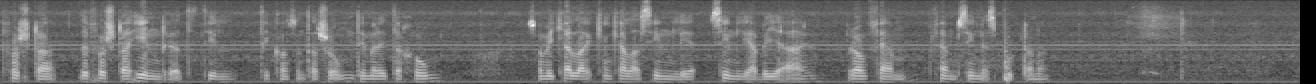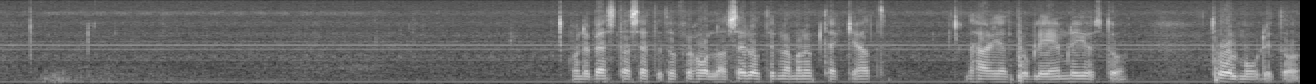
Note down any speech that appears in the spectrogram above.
första, det första hindret till, till koncentration, till meditation. Som vi kallar, kan kalla sinnliga, sinnliga begär. De fem, fem sinnesportarna. Och det bästa sättet att förhålla sig då till när man upptäcker att det här är ett problem. Det är just då tålmodigt och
